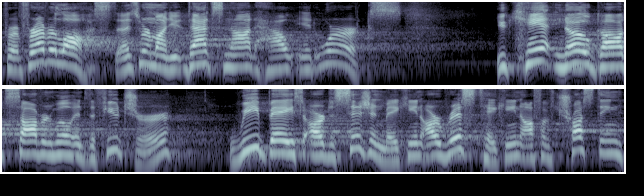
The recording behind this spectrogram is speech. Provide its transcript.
for, forever lost. And I just want to remind you, that's not how it works. You can't know God's sovereign will into the future. We base our decision making, our risk taking, off of trusting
